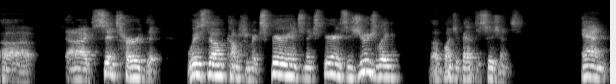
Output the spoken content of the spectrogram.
Uh, and I've since heard that wisdom comes from experience, and experience is usually a bunch of bad decisions. And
